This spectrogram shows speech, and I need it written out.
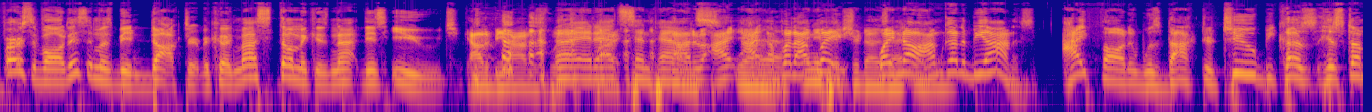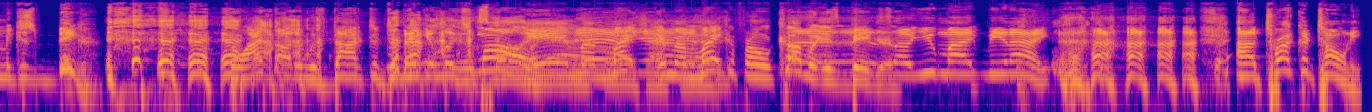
First of all, this must be doctored because my stomach is not this huge. Got to be honest with you. it adds 10 pounds. I, I, Yeah. but I, wait, wait, that, no, yeah. I'm going to be honest. I thought it was Doctor Two because his stomach is bigger, so I thought it was Doctor to make it look smaller. smaller, And my Yeah, mic yeah, and my microphone cover is bigger. So you might be right. uh, Trucker Tony,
